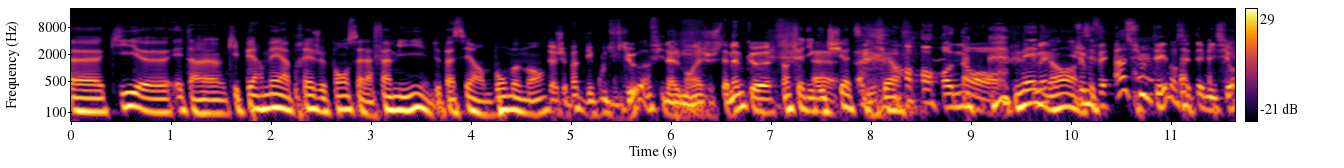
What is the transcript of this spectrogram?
euh, qui, euh, est un, qui permet après, je pense, à la famille de passer un bon moment. J'ai pas que des goûts de vieux hein, finalement. hein. Je sais même que. Non, tu as des goûts de chiottes, c'est différent. Oh, non Mais non, Je me fais insulter dans cette émission.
